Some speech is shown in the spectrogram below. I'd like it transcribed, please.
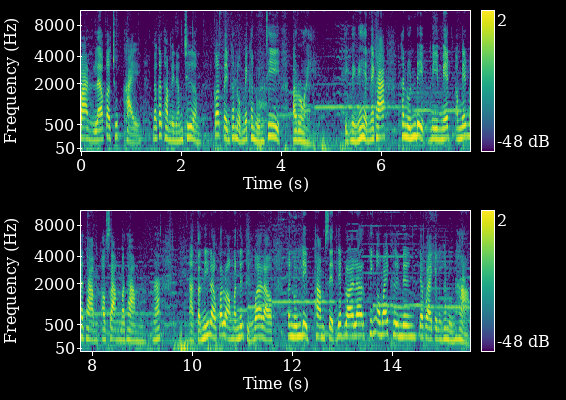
ปั้นแล้วก็ชุบไข่ แล้วก็ทำในน้ำเชื่อม ก็เป็นขนมเม็ดขนุนที่อร่อย อีกหนึ่งนี่เห็นไหมคะ ขนุนดิบมีเม็ดเอาเม็ดมาทำเอาซังมาทำนะอะตอนนี้เราก็ลองมานึกถึงว่าเราขนุนดิบทำเสร็จเรียบร้อยแล้วทิ้งเอาไว้คืนนึงจะกลายเป็นขนุนหาม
